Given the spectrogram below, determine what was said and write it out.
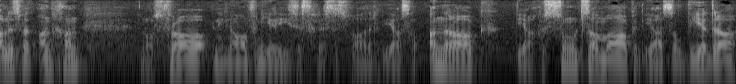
alles wat aangaan. En ons vra in die naam van die Here Jesus Christus Vader, dat U haar sal aanraak, dat U haar gesond sal maak, dat U haar sal deerdra,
